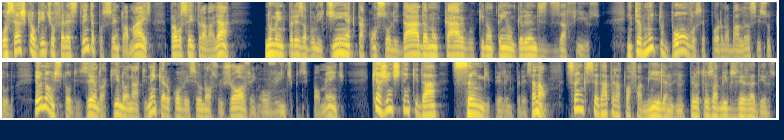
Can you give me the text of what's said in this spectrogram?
Ou você acha que alguém te oferece 30% a mais para você ir trabalhar numa empresa bonitinha, que está consolidada, num cargo que não tenham grandes desafios? Então é muito bom você pôr na balança isso tudo. Eu não estou dizendo aqui, Donato, e nem quero convencer o nosso jovem ouvinte principalmente, que a gente tem que dar sangue pela empresa. Não, sangue você dá pela tua família, Uhum. pelos teus amigos verdadeiros.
